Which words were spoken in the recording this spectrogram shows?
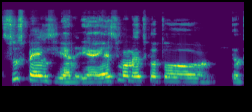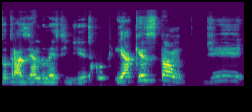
suspense, e é, e é esse momento que eu tô que eu tô trazendo nesse disco. E a questão de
